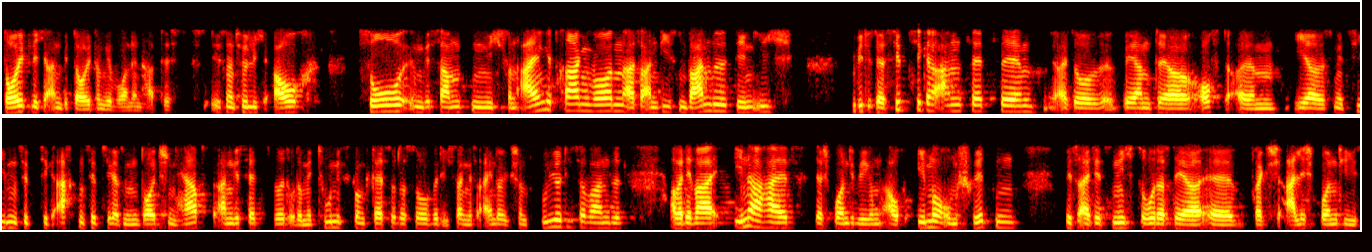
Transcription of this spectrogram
deutlich an Bedeutung gewonnen hat. Das ist natürlich auch so im Gesamten nicht von allen getragen worden. Also an diesen Wandel, den ich Mitte der 70er ansetze, also während der oft ähm, eher mit 77, 78, also mit dem deutschen Herbst angesetzt wird oder mit Tunis-Kongress oder so, würde ich sagen, ist eindeutig schon früher dieser Wandel. Aber der war innerhalb der Sponti-Bewegung auch immer umschritten ist halt jetzt nicht so, dass der äh, praktisch alle Spontis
